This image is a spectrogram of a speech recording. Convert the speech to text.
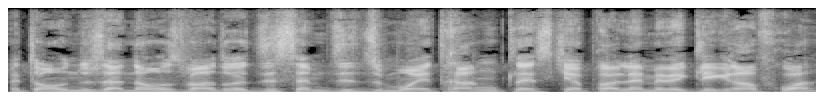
Mettons, on nous annonce vendredi, samedi du moins 30. Est-ce qu'il y a un problème avec les grands froids?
